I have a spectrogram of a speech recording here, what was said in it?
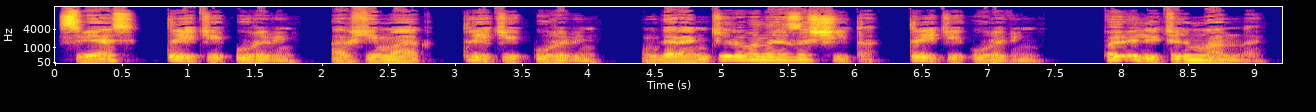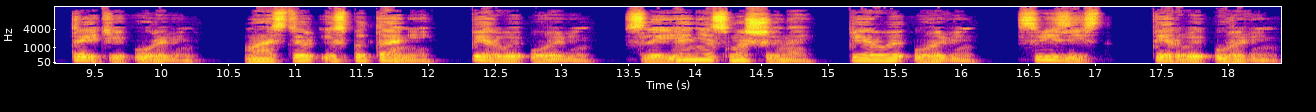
Связь – третий уровень. Архимаг – третий уровень. Гарантированная защита – третий уровень. Повелитель манны – третий уровень. Мастер испытаний – первый уровень. Слияние с машиной – первый уровень. Связист Первый уровень.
